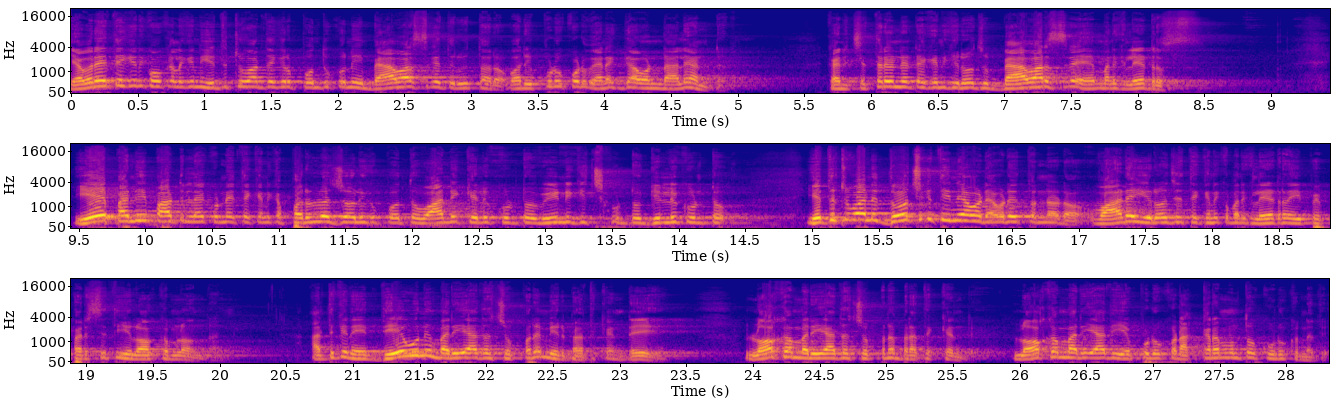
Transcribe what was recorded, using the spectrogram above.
ఎవరైతే కనుక ఒకరికి ఎదుటి వారి దగ్గర పొందుకుని బేవారసుగా తిరుగుతారో వారు ఇప్పుడు కూడా వెనక్గా ఉండాలి అంటారు. కానీ చిత్రం ఏంటంటే కనుక ఈరోజు బేవార్స్లే మనకి లీడర్స్ ఏ పని పాటు లేకుండా అయితే కనుక పరులో జోలికి పోతూ వాడిని కెలుక్కుంటూ వీడికి ఇచ్చుకుంటూ గిల్లుకుంటూ ఎదుటివాడిని దోచుకు తినేవాడు ఎవడైతే ఉన్నాడో వాడే ఈరోజైతే కనుక మనకి లీడర్ అయిపోయే పరిస్థితి ఈ లోకంలో ఉందండి. అందుకనే దేవుని మర్యాద చొప్పున మీరు బ్రతకండి. లోక మర్యాద చొప్పున బ్రతకండి. లోక మర్యాద ఎప్పుడు కూడా అక్రమంతో కూడుకున్నది.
